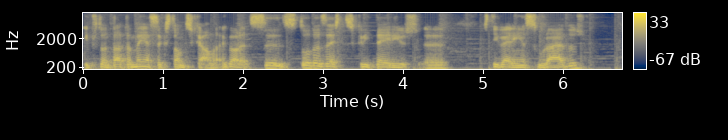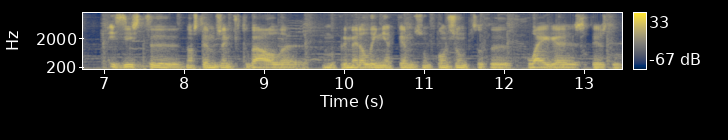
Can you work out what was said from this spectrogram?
E, portanto, há também essa questão de escala. Agora, se, se todos estes critérios uh, estiverem assegurados, Existe, nós temos em Portugal, uma primeira linha, temos um conjunto de colegas, desde o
